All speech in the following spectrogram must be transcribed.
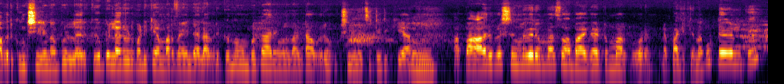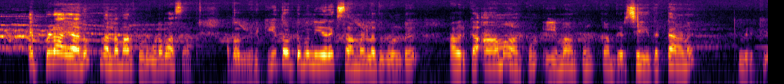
അവർക്കും ക്ഷീണം. പിള്ളേർക്ക് പിള്ളേരോട് പഠിക്കാൻ പറഞ്ഞു കഴിഞ്ഞാൽ അവർക്ക് നോമ്പ് കാര്യങ്ങൾ എന്നിട്ട് അവരും ക്ഷീണിച്ചിട്ടിരിക്കുക അപ്പോൾ ആ ഒരു പ്രശ്നങ്ങൾ വരുമ്പോൾ സ്വാഭാവികമായിട്ടും മാർക്ക് കുറയും. പിന്നെ പഠിക്കുന്ന കുട്ടികൾക്ക് എപ്പോഴായാലും നല്ല മാർക്കോട് കൂടെ പാസ്സാകും അപ്പോൾ ഇവർക്ക് ഈ തൊട്ട് മുന്നേ ഈ ഒരു എക്സാം ഉള്ളത് കൊണ്ട് അവർക്ക് ആ മാർക്കും ഈ മാർക്കും കമ്പയർ ചെയ്തിട്ടാണ് ഇവർക്ക്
